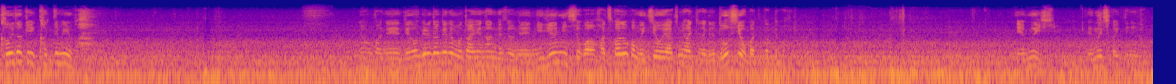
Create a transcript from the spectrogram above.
買うだけ買ってみるかなんかね。出かけるだけでも大変なんですよね。20日とか20日とかも一応休み入ってんだけどどうしようかってなってます。眠いし。眠いしか言ってねえな。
